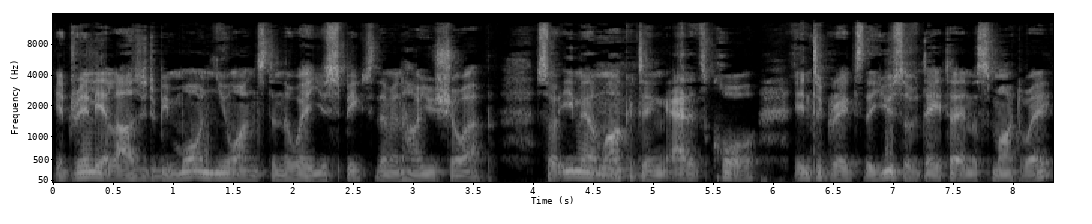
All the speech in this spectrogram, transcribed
it really allows you to be more nuanced in the way you speak to them and how you show up. So email mm. marketing at its core integrates the use of data in a smart way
